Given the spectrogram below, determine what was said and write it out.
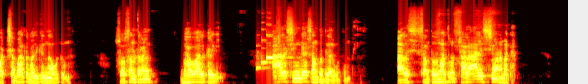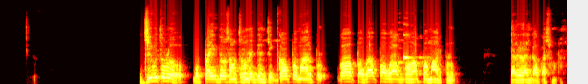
పక్షపాతం అధికంగా ఉంటుంది. స్వతంత్రం భావాలు కలిగి ఆలస్యంగా సంతతి కలుగుతుంది. ఆలస్యం సంతతి మాత్రం చాలా ఆలస్యం అన్నమాట. జీవితంలో ముప్పై ఐదో సంవత్సరం దగ్గర నుంచి గొప్ప మార్పులు గొప్ప గొప్ప గొప్ప గొప్ప మార్పులు జరగడానికి అవకాశం ఉంటుంది.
